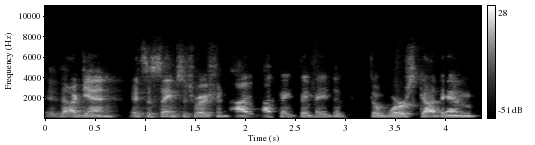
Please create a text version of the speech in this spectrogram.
Again, it's the same situation. I, I think they made the, the worst goddamn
